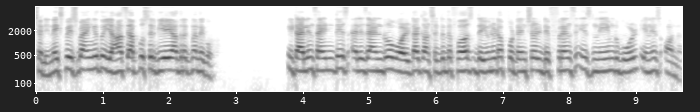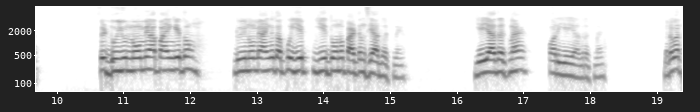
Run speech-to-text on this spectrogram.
चलिए नेक्स्ट पेज पे आएँगे तो यहाँ से आपको सिर्फ़ ये याद रखना, देखो Italian scientist Alessandro Volta constructed the first, the unit of potential difference is named volt in his honor. फिर डू यू नो में आप आएँगे तो? डू यू नो में आएँगे तो आपको ये ये दोनों पैटर्न्स याद रखने हैं। ये याद रखना है और ये याद रखना है। बराबर?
